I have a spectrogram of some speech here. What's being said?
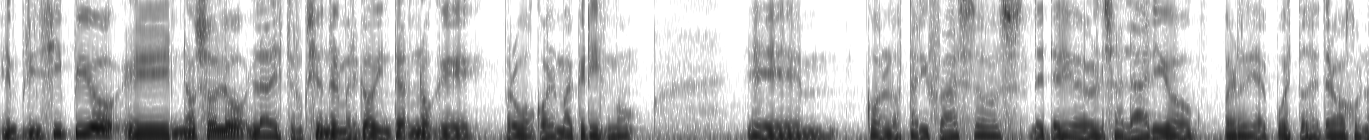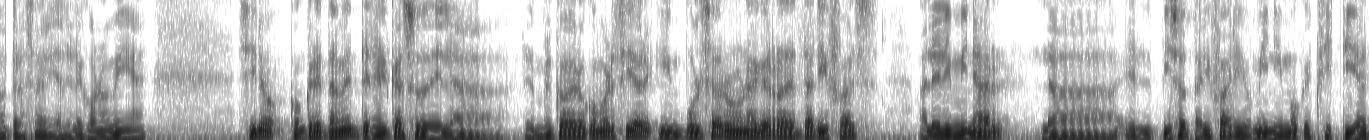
En principio, eh, no solo la destrucción del mercado interno que provocó el macrismo, eh, con los tarifazos, deterioro del salario, pérdida de puestos de trabajo en otras áreas de la economía, sino concretamente en el caso de la, del mercado aerocomercial, impulsaron una guerra de tarifas al eliminar el piso tarifario mínimo que existía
